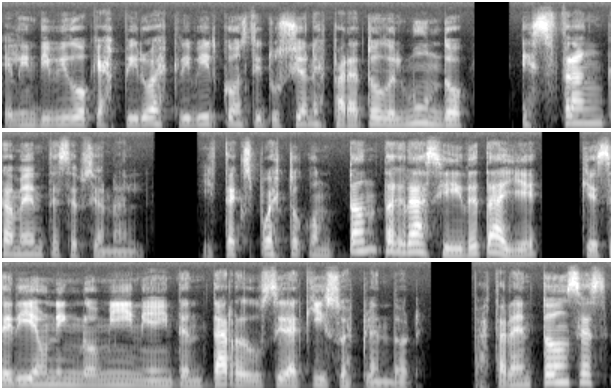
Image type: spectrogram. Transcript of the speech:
el individuo que aspiró a escribir constituciones para todo el mundo, es francamente excepcional y está expuesto con tanta gracia y detalle que sería una ignominia intentar reducir aquí su esplendor. Bastará entonces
